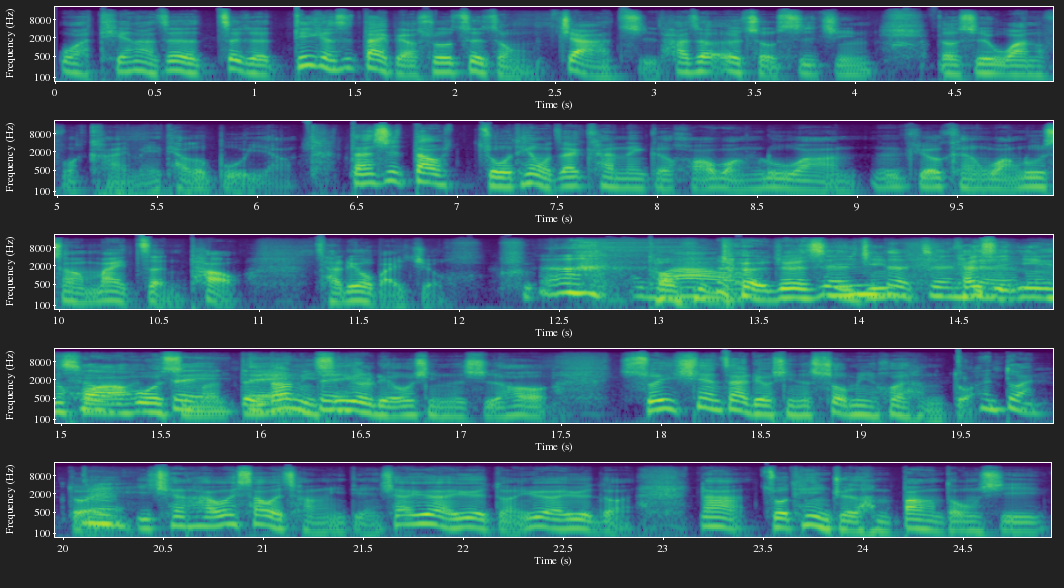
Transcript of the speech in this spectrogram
哇天哪，这个这个第一个是代表说这种价值，它这二手丝巾都是 one of a kind，每一条都不一样。但是到昨天我在看那个华网路啊，有可能网络上卖整套才六百九，对，就是已经开始印花或什么。等到你是一个流行的时候，所以现在流行的寿命会很短。很短，对，以前还会稍微长一点，现在越来越短，越来越短。那昨天你觉得很棒的东西，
